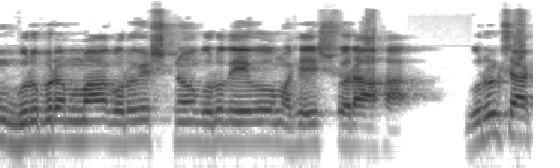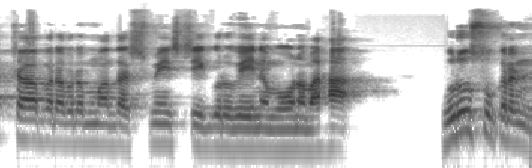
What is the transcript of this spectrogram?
ஓம் குரு பிரம்மா குரு விஷ்ணு குரு தேவோ மகேஸ்வராக. குரு சாட்சா பரபிரம்மா தஸ்மே ஸ்ரீ குருவே நமோ நமஹா. குரு சுக்கரன்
